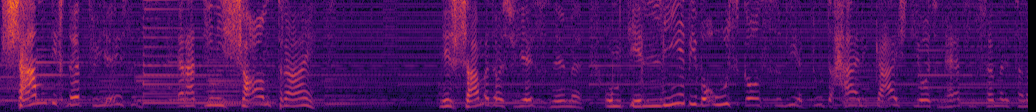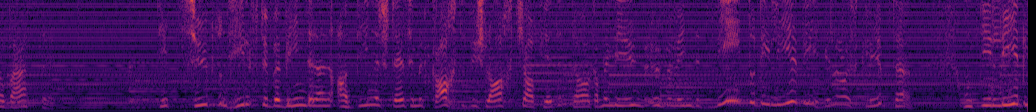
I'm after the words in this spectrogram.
Schäm dich nicht für Jesus. Er hat deine Scham getragen. Wir schämen uns für Jesus nicht mehr. Um die Liebe, die ausgossen wird, du, der Heilige Geist in unserem Herzen, das können wir jetzt auch noch beten die zügt und hilft überwinden. An deiner Stelle sind wir geachtet wie Schlachtschaft jeden Tag. Aber wir überwinden wie durch die Liebe, weil er uns geliebt hat. Und die Liebe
